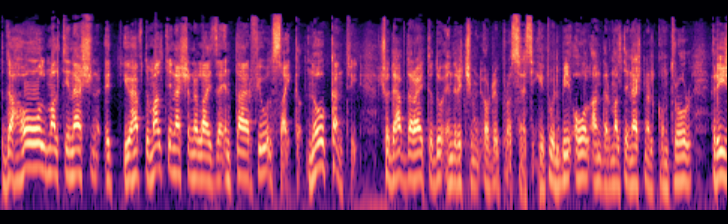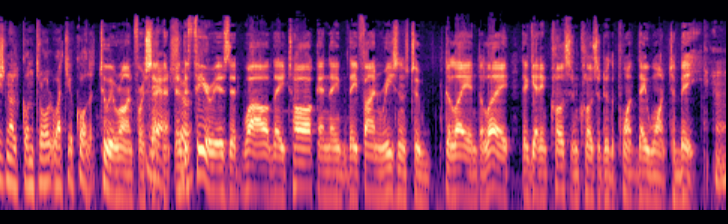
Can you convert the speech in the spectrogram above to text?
the whole multinational, it, you have to multinationalize the entire fuel cycle. No country should have the right to do enrichment or reprocessing. It will be all under multinational control, regional control, what you call it. to Iran for a second. sure. The fear is that while they talk and they, they find reasons to delay and delay, they're getting closer and closer to the point they want to be. Mm-hmm.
